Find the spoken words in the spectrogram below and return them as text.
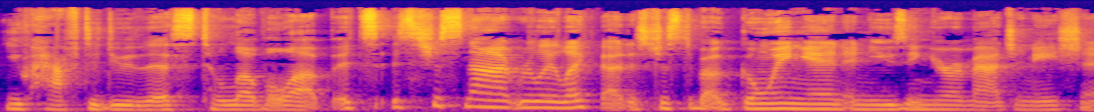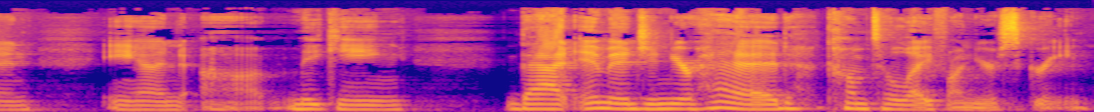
you have to do this to level up. It's it's just not really like that. It's just about going in and using your imagination and uh, making that image in your head come to life on your screen.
